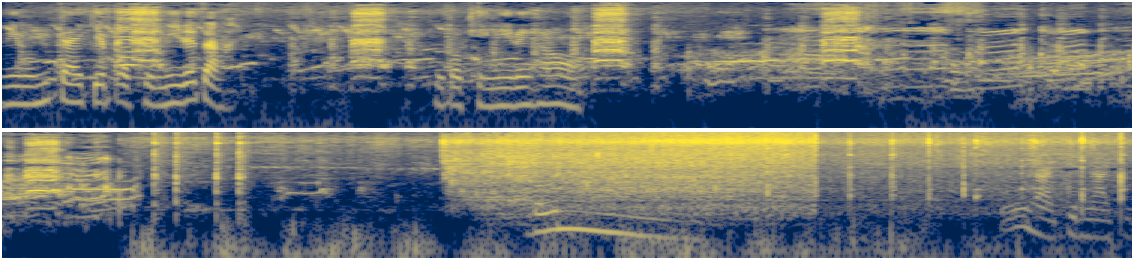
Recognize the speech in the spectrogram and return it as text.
นี่ผมมีใจเก็บออกเข่งนี้ได้จ้ะเก็บออกเข่งนี้เลยเฮาบึ้มน่ากินน่ากิน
